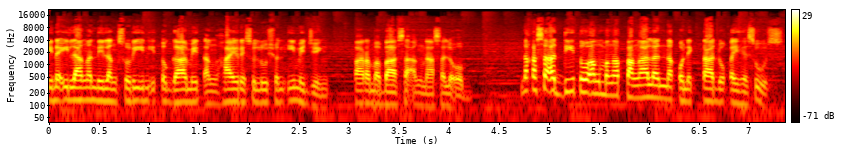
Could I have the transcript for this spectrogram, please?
kinailangan nilang suriin ito gamit ang high-resolution imaging para mabasa ang nasa loob. Nakasaad dito ang mga pangalan na konektado kay Jesus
